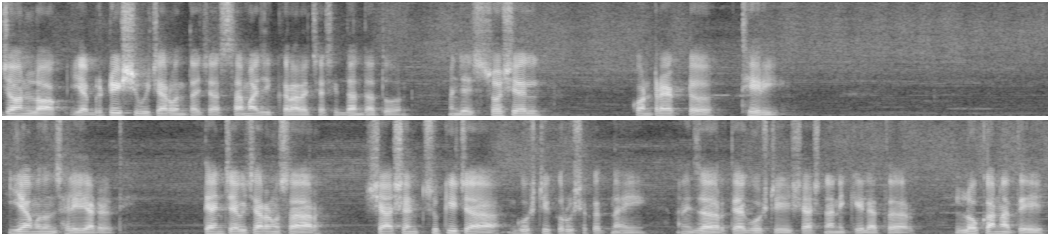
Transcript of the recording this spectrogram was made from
जॉन लॉक या ब्रिटिश विचारवंताच्या सामाजिक कराराच्या सिद्धांतातून म्हणजे सोशल कॉन्ट्रॅक्ट थेरी यामधून झालेली आढळते. त्यांच्या विचारानुसार शासन चुकीच्या गोष्टी करू शकत नाही आणि जर त्या गोष्टी शासनाने केल्या तर लोकांना ते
